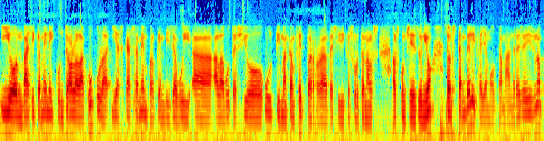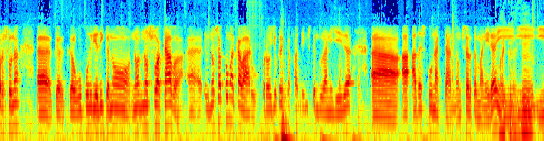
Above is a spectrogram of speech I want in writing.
i on bàsicament ell controla la cúpula i escassament pel que hem vist avui a, a la votació última que han fet per uh, decidir que surten els, els consellers d'Unió, doncs també li feia molta mandra. És a dir, és una persona eh, que, que algú podria dir que no, no, no s'ho acaba, eh, no sap com acabar-ho, però jo crec que fa temps que en Duran i Lleida eh, ha, ha desconnectat, no?, en certa manera, i, Ai, i, mm. i,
